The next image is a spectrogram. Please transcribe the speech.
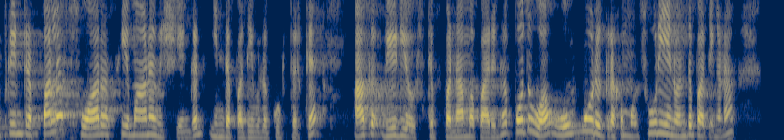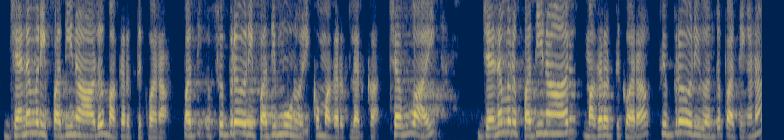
இப்படின்ற பல சுவாரஸ்யமான விஷயங்கள் இந்த பதிவுல கொடுத்துருக்கேன். ஆக வீடியோ ஸ்கிப் பண்ணாம பாருங்க. பொதுவா ஒவ்வொரு கிரகமும் சூரியன் வந்து பாத்தீங்கன்னா ஜனவரி பதினாலு மகரத்துக்கு வரான். பதி பிப்ரவரி பதிமூணு வரைக்கும் மகரத்துல இருக்கான். செவ்வாய் ஜனவரி பதினாறு மகரத்துக்கு வரா. பிப்ரவரி வந்து பாத்தீங்கன்னா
